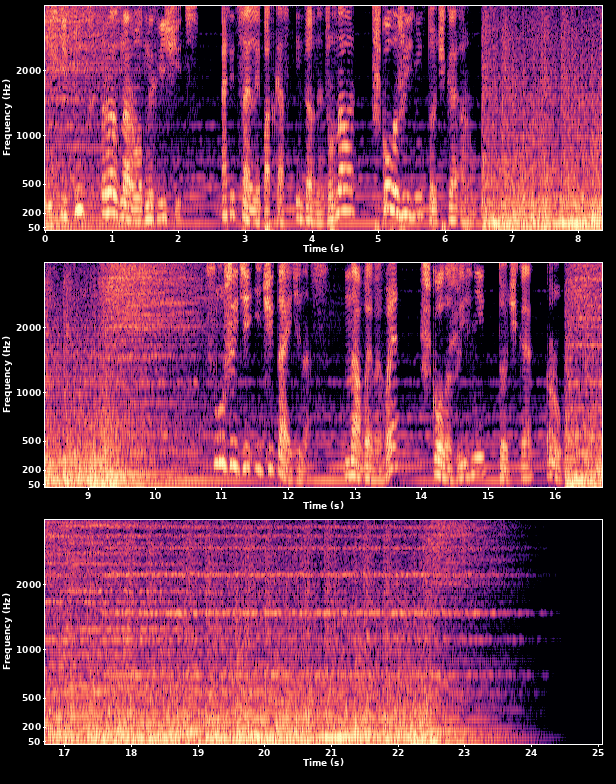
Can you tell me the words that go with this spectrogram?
Институт разнородных вещиц. Официальный подкаст интернет-журнала школа жизни.ру. Слушайте и читайте нас на www.школажизни.ру.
